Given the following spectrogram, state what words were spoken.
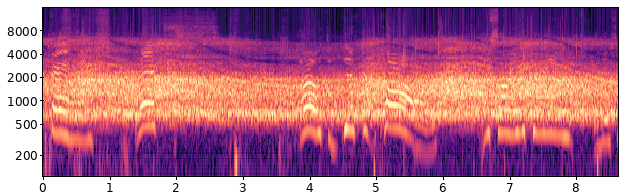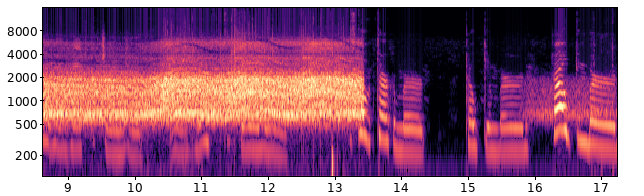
Okay. Let's go to different cars. I saw every time I do something, I have to change it. Let's go with Turkin Bird. Token Bird. Token Bird.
